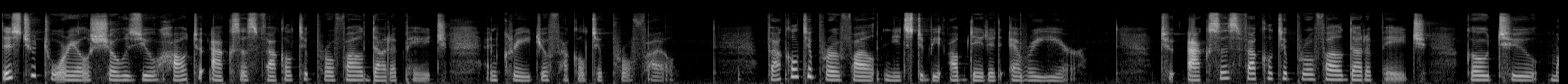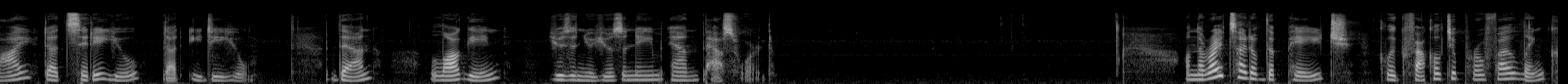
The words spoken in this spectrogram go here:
This tutorial shows you how to access faculty profile data page and create your faculty profile. Faculty profile needs to be updated every year. To access faculty profile data page, go to my.cityu.edu. Then log in using your username and password. On the right side of the page, click Faculty Profile link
